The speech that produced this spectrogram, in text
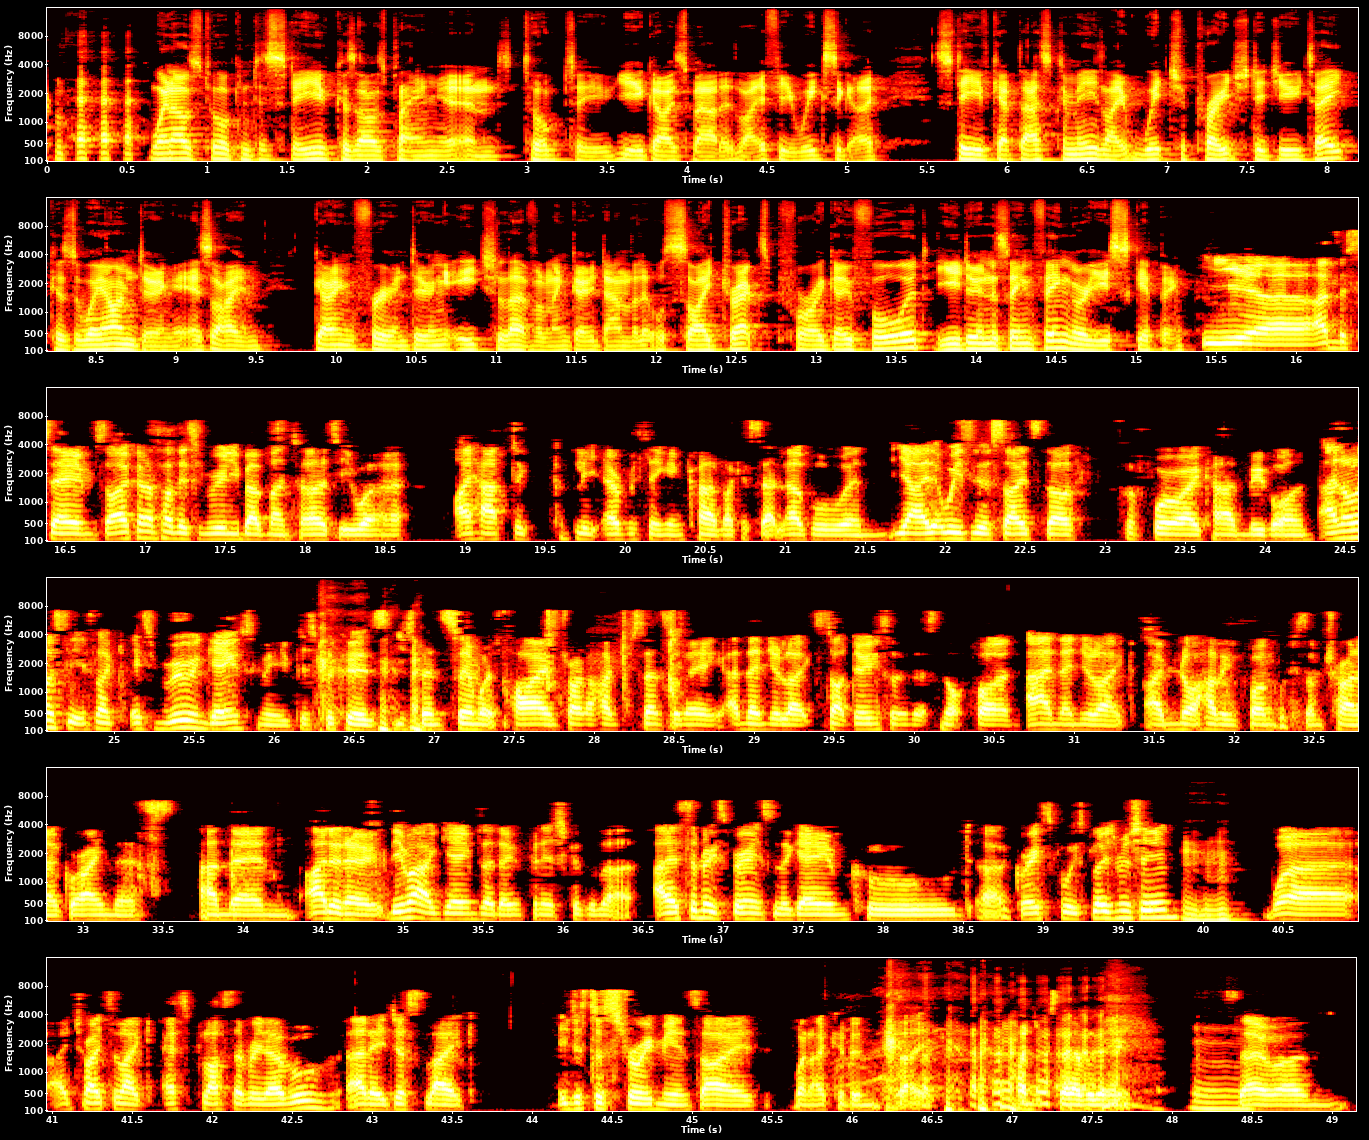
when I was talking to Steve, because I was playing it and talked to you guys about it like a few weeks ago, Steve kept asking me like, which approach did you take? Because the way I'm doing it is I'm going through and doing each level and going down the little side tracks before I go forward. Are you doing the same thing or are you skipping? Yeah, I'm the same. So I kind of have this really bad mentality where I have to complete everything in kind of like a set level, and yeah, I always do the side stuff before I kind of move on. And honestly, it's like it's ruined games for me just because you spend so much time trying to 100% something, and then you're like start doing something that's not fun, and then you're like I'm not having fun because I'm trying to grind this, and then I don't know the amount of games I don't finish because of that. I had a similar experience with a game called uh, Graceful Explosion Machine hmm where I tried to like S plus every level, and it just like it just destroyed me inside when I couldn't like 100% everything. Uh, So um,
